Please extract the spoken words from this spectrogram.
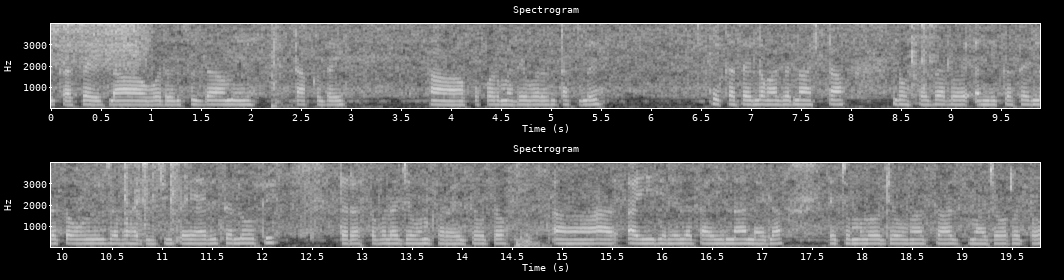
एका साईडला वरणसुद्धा आम्ही टाकलं आहे कुकरमध्ये वरण टाकलं आहे एका साईडला माझा नाश्ता डोसा चालू आहे आणि एका साईडला चवळीच्या भाजीची तयारी चालू होती. तर असं मला जेवण करायचं होतं. आई गेलेलं ताईंना आणायला. त्याच्यामुळं जेवणाचं आज माझ्यावर होतं.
